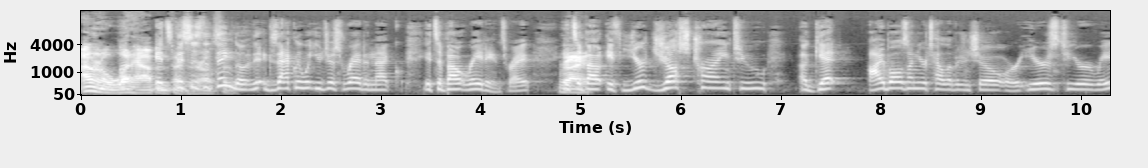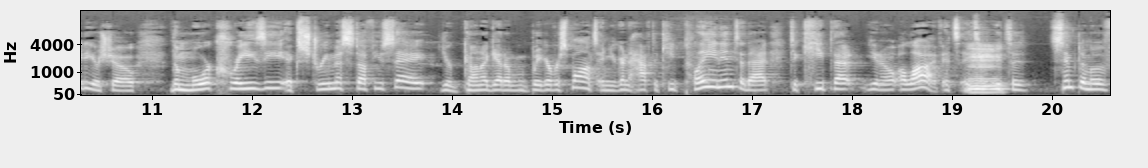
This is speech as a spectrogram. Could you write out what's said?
I don't know what happened. It's, this is the thing, though. Exactly what you just read in that. It's about ratings, right? It's about if you're just trying to uh, get eyeballs on your television show or ears to your radio show, the more crazy extremist stuff you say, you're gonna get a bigger response, and you're gonna have to keep playing into that to keep that you know alive. It's it's Mm-hmm. it's a symptom of.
